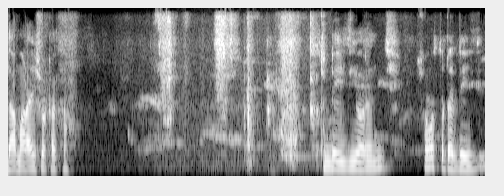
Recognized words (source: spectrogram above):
দাম আড়াইশো টাকা। Daisy orange. সমস্তটা ডেইজি।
